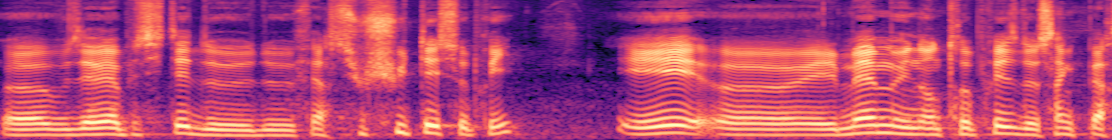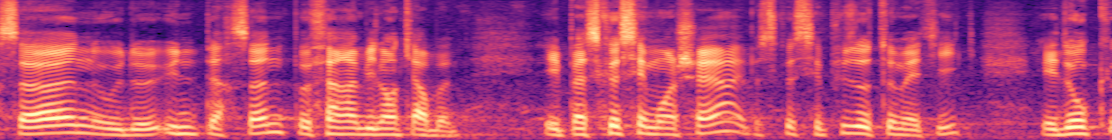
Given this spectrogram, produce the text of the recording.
vous avez la possibilité de, faire chuter ce prix. Et, même une entreprise de 5 personnes ou de 1 personne peut faire un bilan carbone. Et parce que c'est moins cher et parce que c'est plus automatique. Et donc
